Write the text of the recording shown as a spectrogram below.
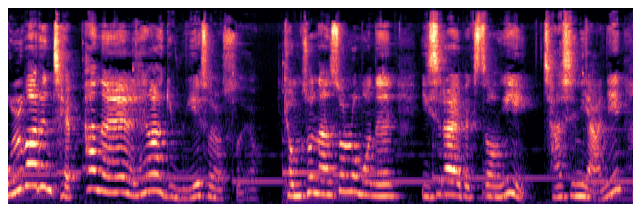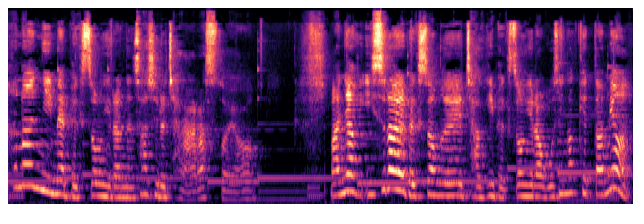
올바른 재판을 행하기 위해서였어요. 겸손한 솔로몬은 이스라엘 백성이 자신이 아닌 하나님의 백성이라는 사실을 잘 알았어요. 만약 이스라엘 백성을 자기 백성이라고 생각했다면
